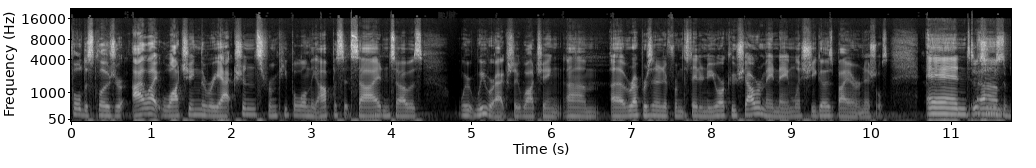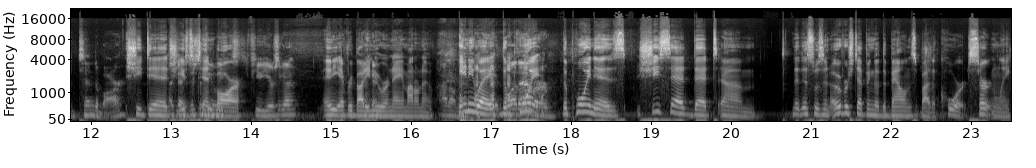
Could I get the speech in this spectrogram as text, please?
full disclosure, I like watching the reactions from people on the opposite side, and so I was. We, we were actually watching um, a representative from the state of New York who shall remain nameless. She goes by her initials, and Did she um, used to attend a bar? she did. she used to a attend few bar. a few years ago. Maybe everybody knew her name. I don't know. I don't know. Anyway, the point the point is she said that um, that this was an overstepping of the bounds by the court, certainly.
